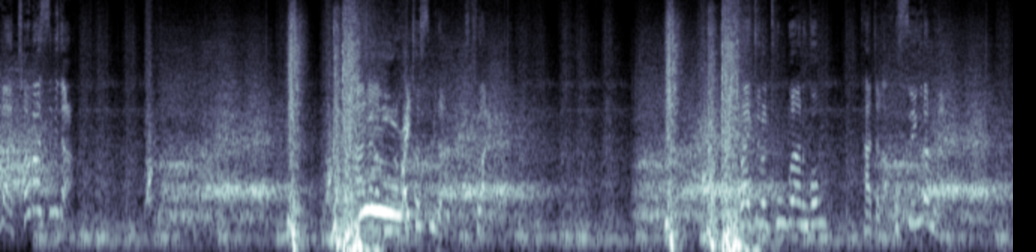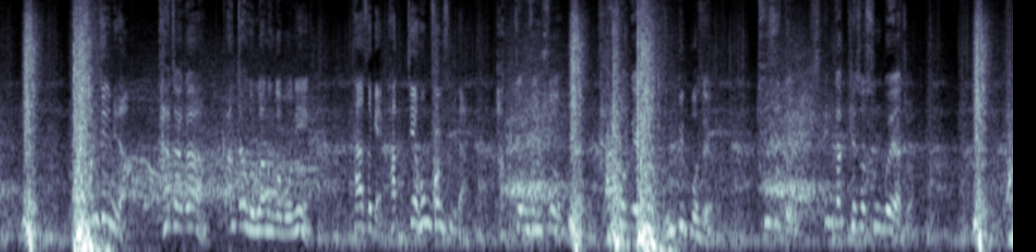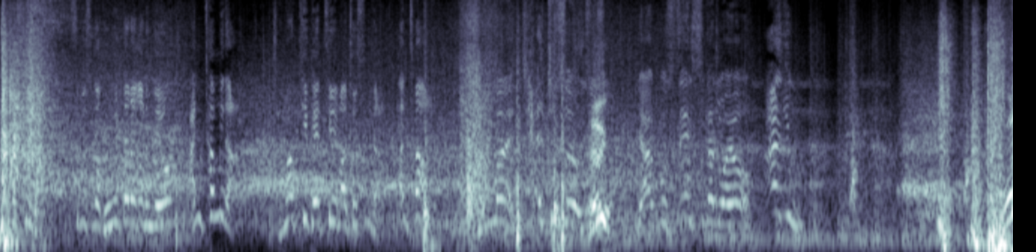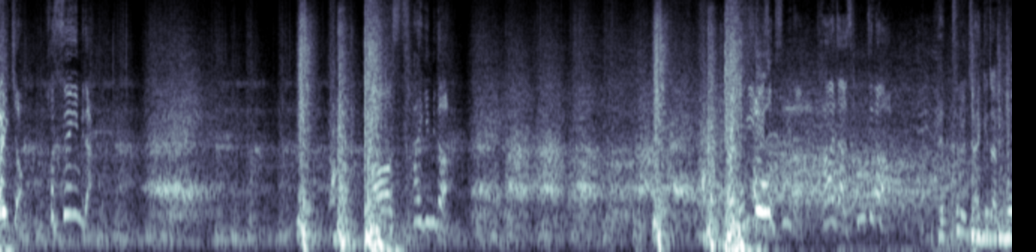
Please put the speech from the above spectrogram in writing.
타자가 잡았습니다. 타자가 공을 맞췄습니다. 스트라이크. 스트라이크 존을 통과하는 공 타자가 헛스윙을 합니다. 삼진입니다. 타자가 깜짝 놀라는 거 보니 타석의 박재홍 선수입니다. 박정 선수 타석에서 눈빛 보세요. 투수들 생각해서 승부해야죠. 수비수가 공을 따라가는데요. 안타입니다. 정확히 배트에 맞췄습니다. 안타. 정말 잘 쳤어요, 이 선수. 야구 센스가 좋아요. 아주 점 헛스윙입니다. 아 스트라이크입니다. 공이 매섭습니다. 타자 삼진아. 배트를 짧게 잡고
